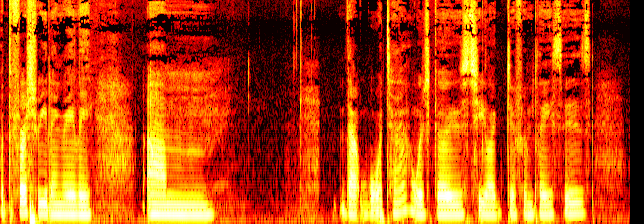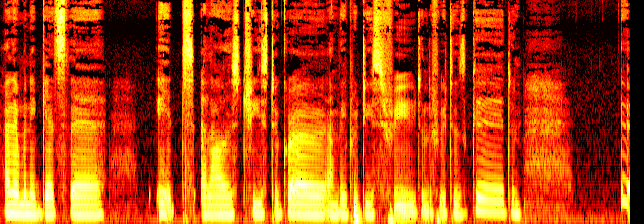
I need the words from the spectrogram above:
with the first reading really. Um that water which goes to like different places. And then when it gets there it allows trees to grow and they produce fruit and the fruit is good. And uh,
